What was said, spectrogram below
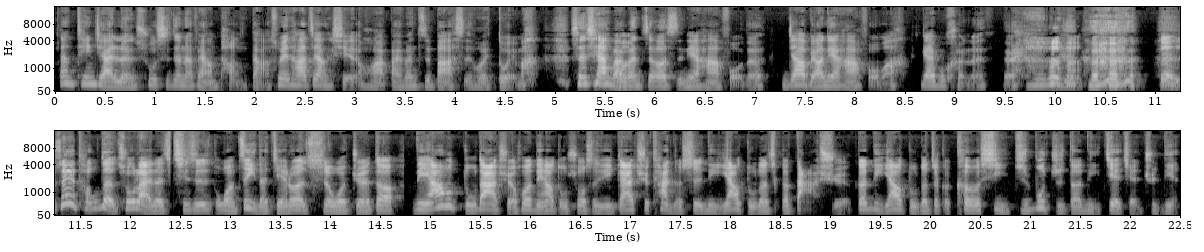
但听起来人数是真的非常庞大，所以他这样写的话，百分之八十会对嘛？剩下百嗯分之二十念哈佛的，你叫他不要念哈佛吗？应该不可能，对。对，所以同等出来的，其实我自己的结论是，我觉得你要读大学或者你要读硕士，你应该去看的是你要读的这个大学跟你要读的这个科系值不值得你借钱去念。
